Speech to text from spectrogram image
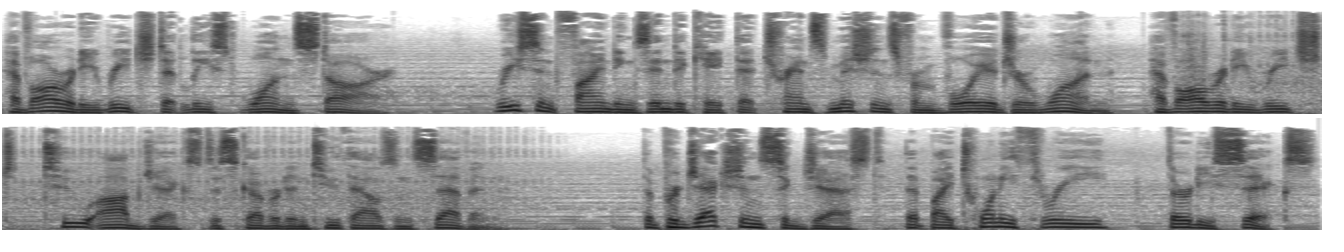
have already reached at least one star. Recent findings indicate that transmissions from Voyager 1 have already reached two objects discovered in 2007. The projections suggest that by 2336,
